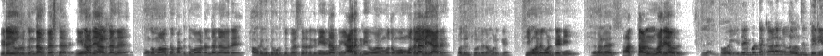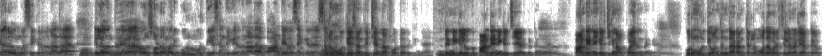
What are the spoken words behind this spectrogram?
இடையூறு இருக்குன்னு தான் பேசினாரு. நீனும் அதே ஆள் தானே? உங்க மாவட்டம் பக்கத்து மாவட்டம் தானே அவரு? அவரை விட்டு கொடுத்து பேசுறதுக்கு நீ என்ன அப்ப யாருக்கு நீ முத முதலாளி யாரு? பதில் சொல்லு நம்மளுக்கு. சீமானுக்கு வந்துட்டே நீ. அதனால சாத்தான் மாதிரி அவரு. இல்ல இப்போ இடைப்பட்ட காலங்கள்ல வந்து பெரியார விமர்சிக்கிறதுனால. இல்ல வந்து அவர் சொல்ற மாதிரி குருமூர்த்தியை சந்திக்கிறதுனால பாண்டேவை சந்திக்கிறது குருமூர்த்தியை சந்திச்சு என்ன போட்டோ இருக்குங்க? இந்த நிகழ்வுக்கு பாண்டிய நிகழ்ச்சியே இருக்கட்டுங்க. பாண்டிய நிகழ்ச்சிக்கு நான் போயிருந்தேங்க. குருமூர்த்தி வந்திருந்தாரான்னு தெரியல. முத வரிசையில் நிறையா பேர்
